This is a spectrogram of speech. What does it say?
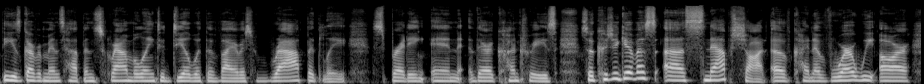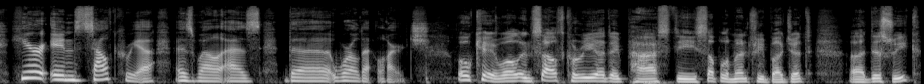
These governments have been scrambling to deal with the virus rapidly spreading in their countries. So could you give us a snapshot of kind of where we are here in South Korea as well as the world at large? Okay, well, in South Korea, they passed the supplementary budget uh, this week,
